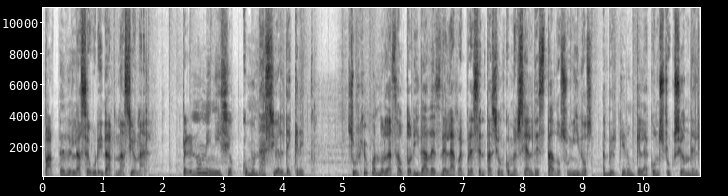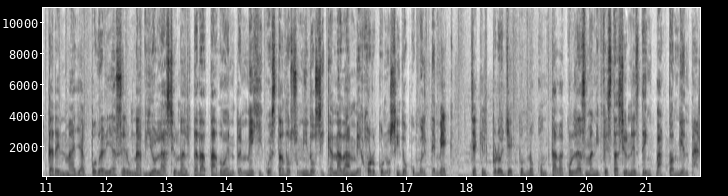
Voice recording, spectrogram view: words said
parte de la seguridad nacional. Pero en un inicio, ¿cómo nació el decreto? Surgió cuando las autoridades de la representación comercial de Estados Unidos advirtieron que la construcción del tren Maya podría ser una violación al tratado entre México, Estados Unidos y Canadá, mejor conocido como el TEMEC, ya que el proyecto no contaba con las manifestaciones de impacto ambiental.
